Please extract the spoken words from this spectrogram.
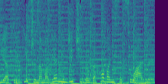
bijatyki czy namawianie dzieci do zachowań seksualnych.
